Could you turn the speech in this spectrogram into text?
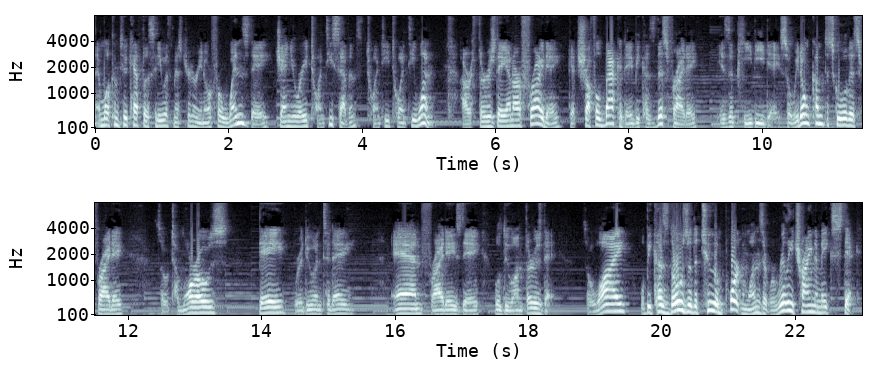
and welcome to Catholicity with Mr. Nerino for Wednesday, January 27th, 2021. Our Thursday and our Friday get shuffled back a day because this Friday is a PD day. So we don't come to school this Friday. So tomorrow's day we're doing today, and Friday's day we'll do on Thursday. So why? Well, because those are the two important ones that we're really trying to make stick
